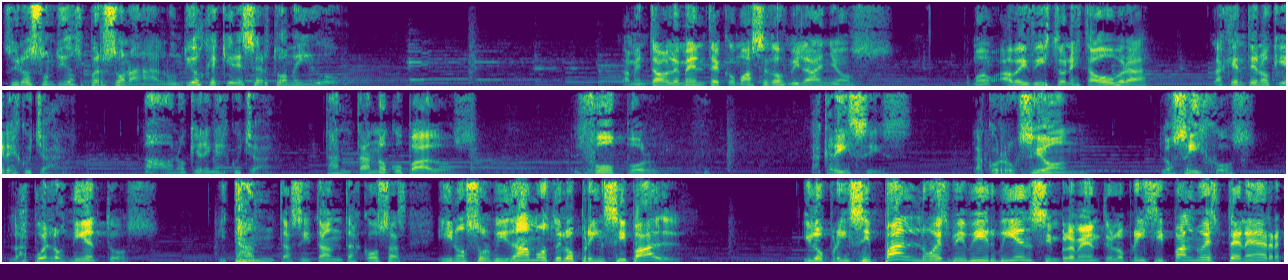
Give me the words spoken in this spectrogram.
sino es un Dios personal, un Dios que quiere ser tu amigo. Lamentablemente, como hace dos mil años, como habéis visto en esta obra, la gente no quiere escuchar. No, no quieren escuchar. Están tan ocupados. El fútbol, la crisis, la corrupción, los hijos, después los nietos, y tantas y tantas cosas, y nos olvidamos de lo principal. Y lo principal no es vivir bien simplemente, lo principal no es tener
